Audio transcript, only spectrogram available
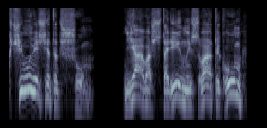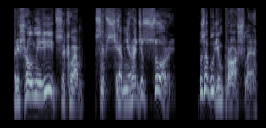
к чему весь этот шум? Я, ваш старинный сват и кум, пришел мириться к вам совсем не ради ссоры. Забудем прошлое,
